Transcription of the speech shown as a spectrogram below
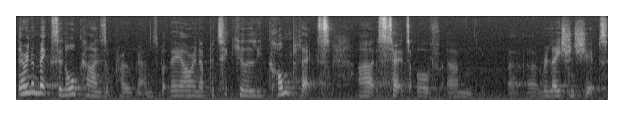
They're in a mix in all kinds of programs, but they are in a particularly complex uh, set of um, uh, uh, relationships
